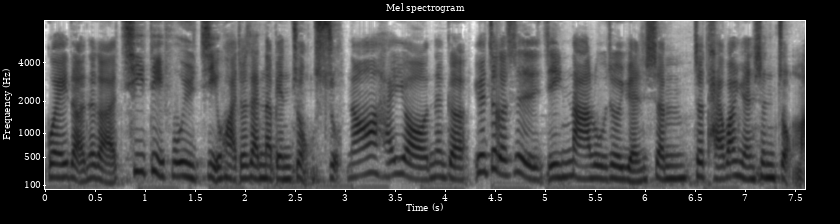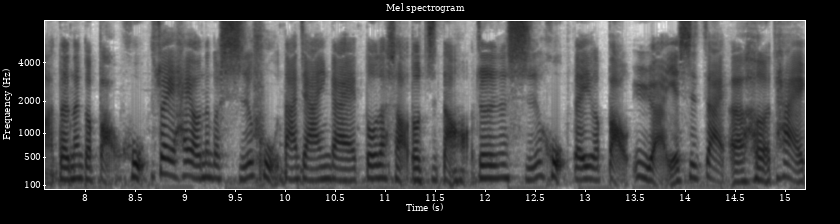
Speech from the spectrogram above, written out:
鲑的那个栖地复育计划，就在那边种树。然后还有那个，因为这个是已经纳入这个原生，就台湾原生种嘛的那个保护，所以还有那个石虎，大家应该多多少少都知道哈，就是那石虎的一个保育啊，也是在呃和泰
